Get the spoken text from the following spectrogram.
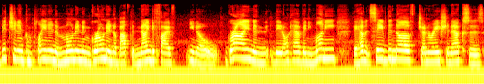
bitching and complaining and moaning and groaning about the nine to five you know, grind and they don't have any money, they haven't saved enough. Generation X is,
